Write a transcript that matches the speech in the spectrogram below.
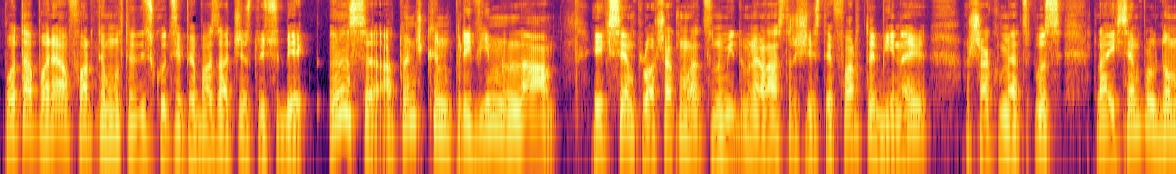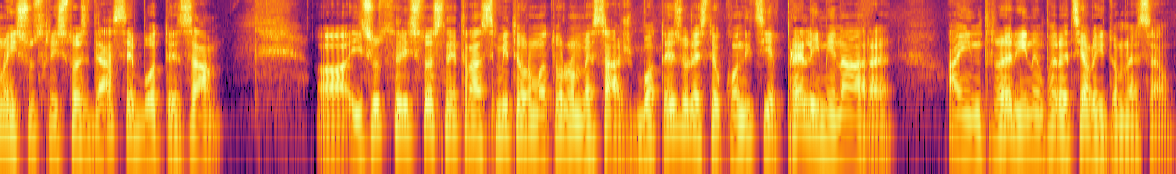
Pot apărea foarte multe discuții pe baza acestui subiect. Însă, atunci când privim la exemplu, așa cum l-ați numit dumneavoastră și este foarte bine, așa cum mi-ați spus, la exemplul Domnului Isus Hristos de a se boteza, uh, Isus Hristos ne transmite următorul mesaj. Botezul este o condiție preliminară a intrării în împărăția lui Dumnezeu.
